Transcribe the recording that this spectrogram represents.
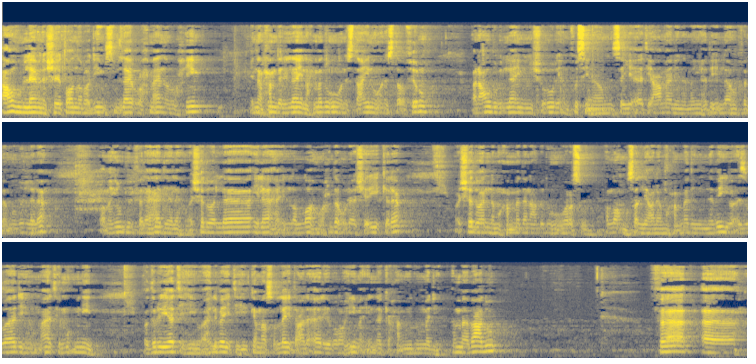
أعوذ بالله من الشيطان الرجيم. بسم الله الرحمن الرحيم. إن الحمد لله نحمده ونستعينه ونستغفره ونعوذ بالله من شرور أنفسنا ومن سيئات أعمالنا. من يهده الله فلا مضل له ومن يضلل فلا هادي له. وأشهد أن لا إله إلا الله وحده لا شريك له. وأشهد أن محمدا عبده ورسوله. اللهم صل على محمد النبي وأزواجه أمهات المؤمنين. وذريته وأهل بيته كما صليت على آل إبراهيم إنك حميد مجيد. أما بعد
